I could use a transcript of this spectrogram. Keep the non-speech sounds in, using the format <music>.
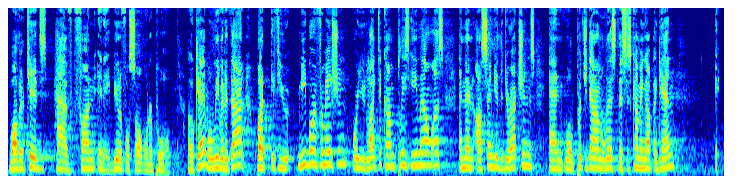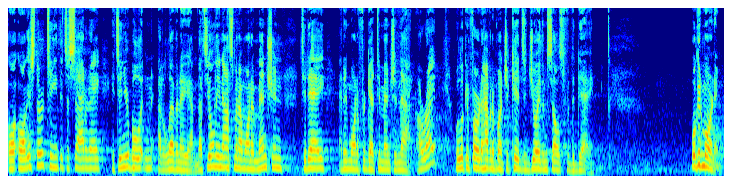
while their kids have fun in a beautiful saltwater pool Okay, we'll leave it at that. But if you need more information or you'd like to come, please email us and then I'll send you the directions and we'll put you down on the list. This is coming up again August 13th. It's a Saturday. It's in your bulletin at 11 a.m. That's the only announcement I want to mention today. I didn't want to forget to mention that. All right? We're looking forward to having a bunch of kids enjoy themselves for the day. Well, good morning.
